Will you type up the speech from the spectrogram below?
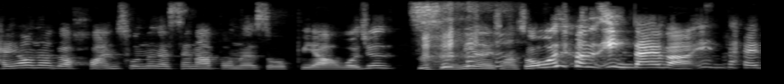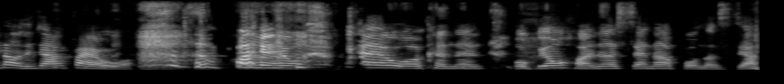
还要那个还出。那个 sign up bonus 我不要，我就死命的想说，我就是硬待吧，硬待到人家 fire 我，fire 我，fire 我，可能我不用还那个 stand up bonus 这样。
